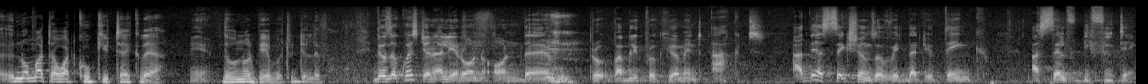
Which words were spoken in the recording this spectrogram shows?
Uh, No matter what cook you take there, Yeah. they will not be able to deliver. There was a question earlier on on the Pro- Public Procurement Act. Are there sections of it that you think are self-defeating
